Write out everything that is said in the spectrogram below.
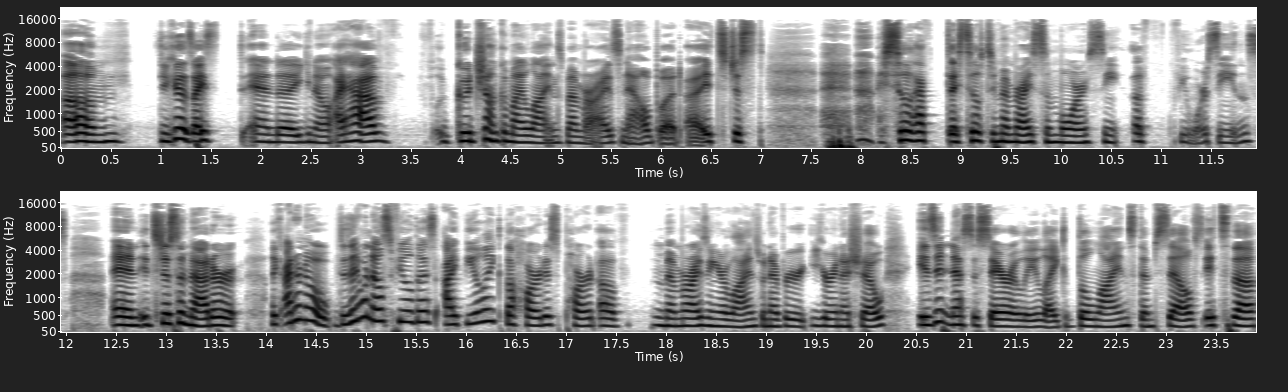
Um, because I, and, uh, you know, I have a good chunk of my lines memorized now, but uh, it's just, I still have, I still have to memorize some more, see, a few more scenes. And it's just a matter like I don't know, does anyone else feel this? I feel like the hardest part of memorizing your lines whenever you're in a show isn't necessarily like the lines themselves. It's the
